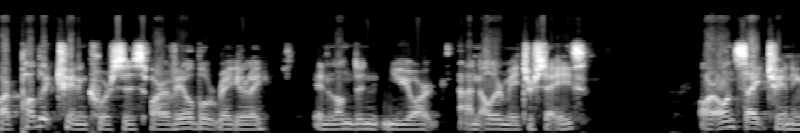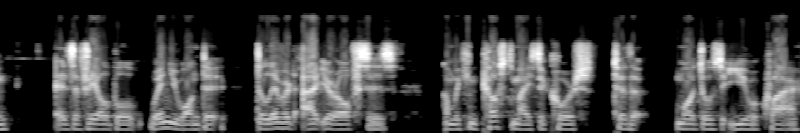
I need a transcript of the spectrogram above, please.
Our public training courses are available regularly in London, New York and other major cities. Our on-site training is available when you want it, delivered at your offices and we can customize the course to the modules that you require.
